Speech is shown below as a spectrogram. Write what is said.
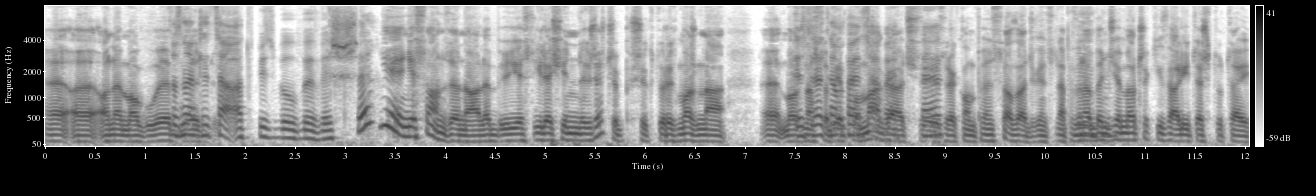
e, e, one mogły... To znaczy co, odpis byłby wyższy? Nie, nie sądzę, no ale jest ileś innych rzeczy, przy których można, e, można sobie pomagać, tak? e, zrekompensować, więc na pewno będziemy oczekiwali też tutaj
